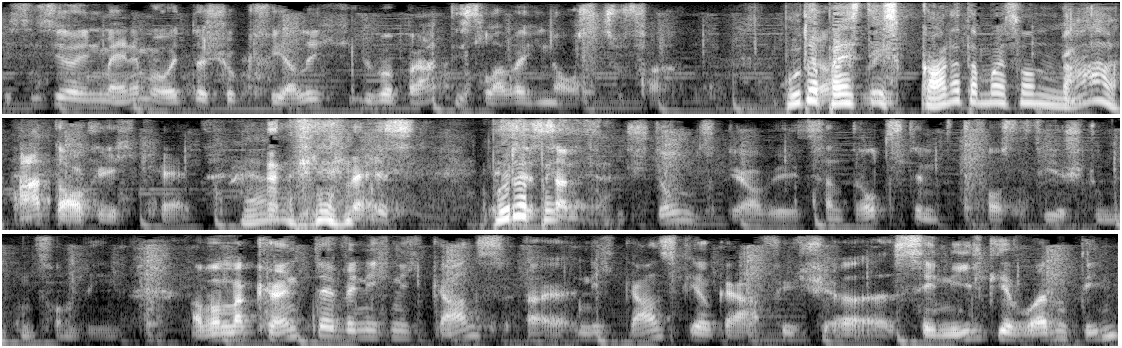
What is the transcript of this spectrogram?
es ist ja in meinem Alter schon gefährlich, über Bratislava hinauszufahren. Budapest ja, ist gar nicht einmal so nah. Fahrtauglichkeit. Ja. Ich weiß. Budapest. Es sind vier Stunden, glaube ich. Es sind trotzdem fast vier Stunden von Wien. Aber man könnte, wenn ich nicht ganz, äh, nicht ganz geografisch äh, senil geworden bin,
